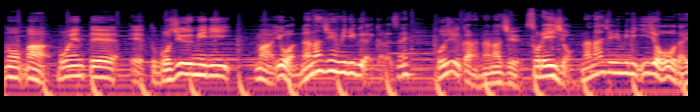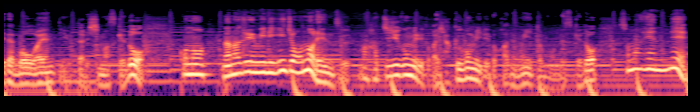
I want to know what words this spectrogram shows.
の、まあ、望遠って、えっと、50ミリ、まあ、要は70ミリぐらいからですね、50から70、それ以上、70ミリ以上を大体望遠って言ったりしますけど、この70ミリ以上のレンズ、まあ、85ミリとか105ミリとかでもいいと思うんですけど、その辺で、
